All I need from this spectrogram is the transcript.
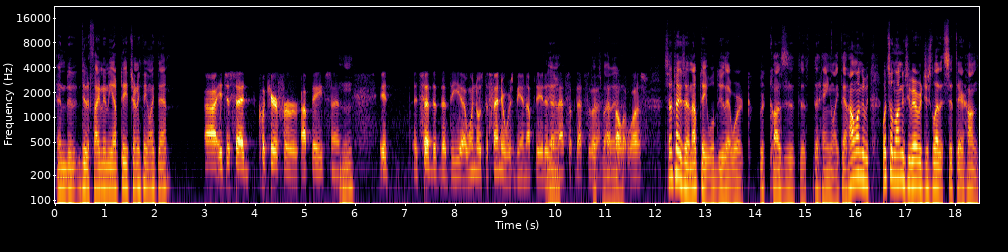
And did, did it find any updates or anything like that? Uh, it just said click here for updates, and Mm-hmm. it it said that, that the uh, Windows Defender was being updated, Yeah. and that's that's uh, That's that's, about all it. it was. Sometimes an update will do that work. it, it causes it to, to hang like that. How long have you, what's the longest you've ever just let it sit there hung?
